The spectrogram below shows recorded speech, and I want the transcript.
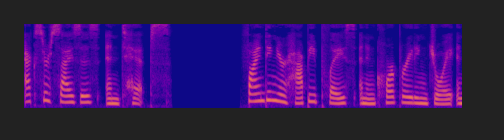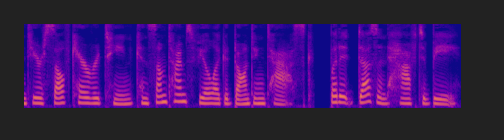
Exercises and tips. Finding your happy place and incorporating joy into your self-care routine can sometimes feel like a daunting task, but it doesn't have to be.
